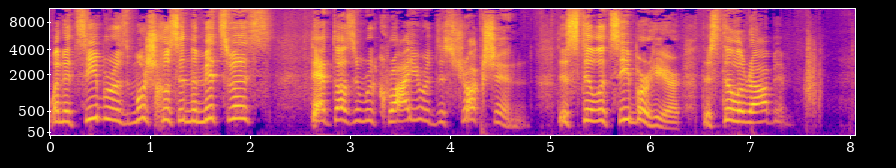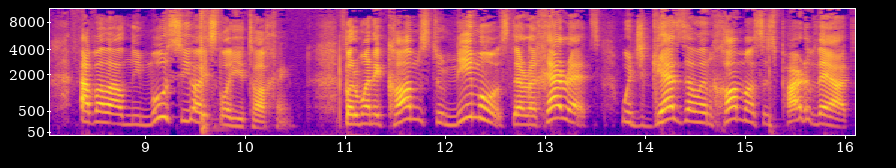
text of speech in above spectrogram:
When a tzibur is mushchus in the mitzvahs, that doesn't require a destruction. There's still a tzibur here. There's still a rabbim. But when it comes to nimus, there are cheretz, which gezel and chamas is part of that.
